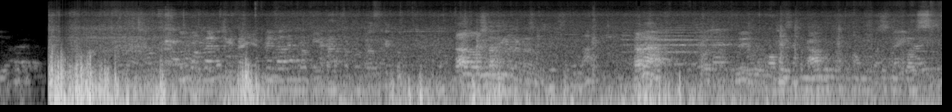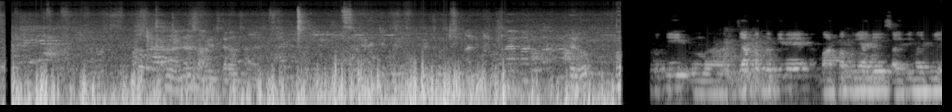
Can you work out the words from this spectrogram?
Yeah. ज्या पद्धतीने महात्मा फुले आणि सावित्रीबाई फुले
